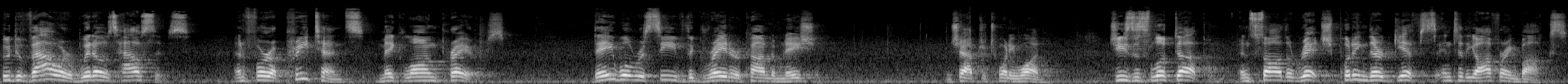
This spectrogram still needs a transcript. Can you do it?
who devour widows' houses and for a pretense make long prayers. They will receive the greater condemnation. In chapter 21, Jesus looked up and saw the rich putting their gifts into the offering box.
